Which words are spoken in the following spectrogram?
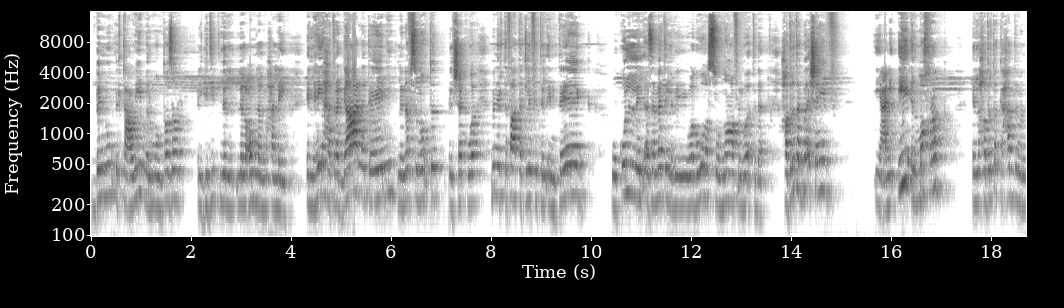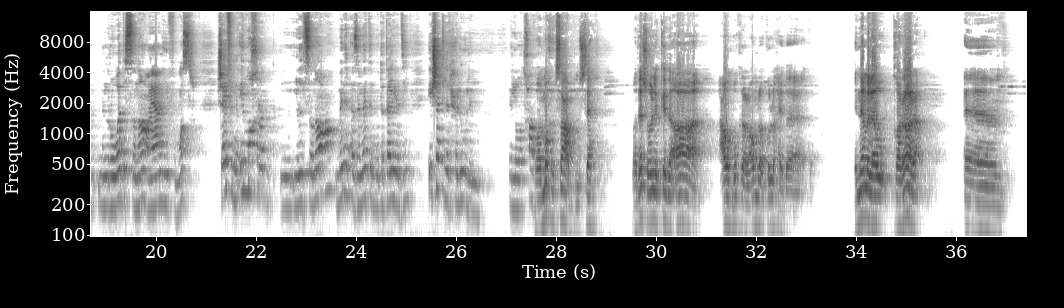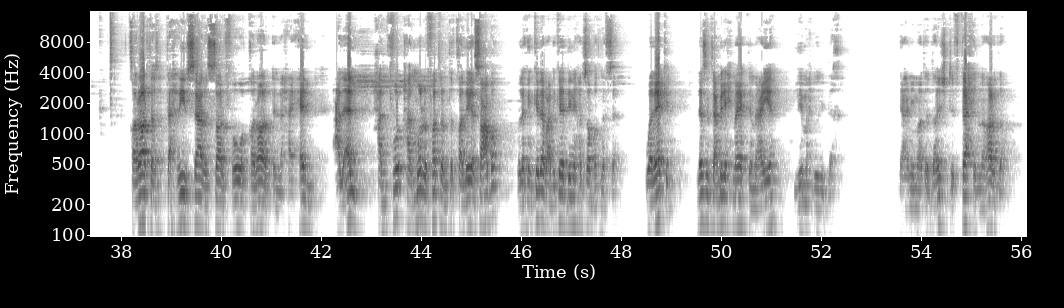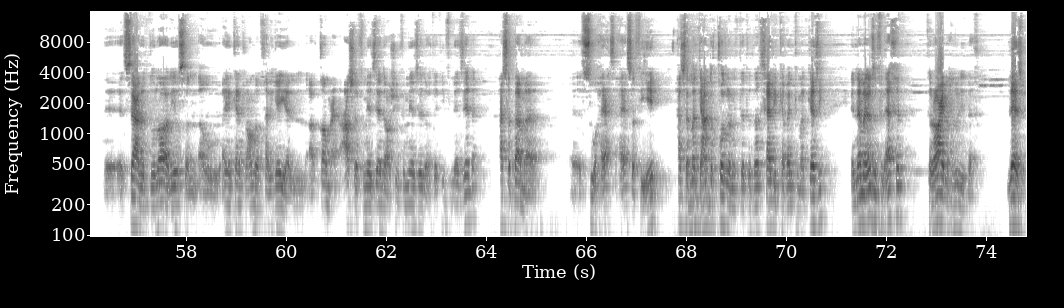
بإنه التعويم المنتظر الجديد لل- للعملة المحلية. اللي هي هترجعنا تاني لنفس نقطة الشكوى من ارتفاع تكلفة الإنتاج وكل الأزمات اللي بيواجهوها الصناع في الوقت ده حضرتك بقى شايف يعني إيه المخرج اللي حضرتك كحد من من رواد الصناعة يعني في مصر شايف ان إيه المخرج للصناعة من الأزمات المتتالية دي؟ إيه شكل الحلول اللي- واضحة؟ هو المخرج صعب مش سهل ما أقدرش أقول لك كده آه عاون بكرة العملة وكله هيبقى إنما لو قرار قرار تحرير سعر الصرف هو القرار اللي هيحل على الأقل هنمر فتره انتقالية صعبة ولكن كده بعد كده الدنيا هتظبط نفسها. ولكن لازم تعملي حماية اجتماعية لمحدود الدخل. يعني ما تقدريش تفتحي النهارده سعر الدولار يوصل أو أيا كانت العملة الخارجية الأرقام 10% زيادة أو 20% زيادة أو 30% زيادة حسب بقى ما السوق هيحصل هيحصل فيه إيه حسب ما أنت عندك قدرة انك تتدخلي كبنك مركزي. إنما لازم في الآخر تراعي محدود الدخل لازم.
